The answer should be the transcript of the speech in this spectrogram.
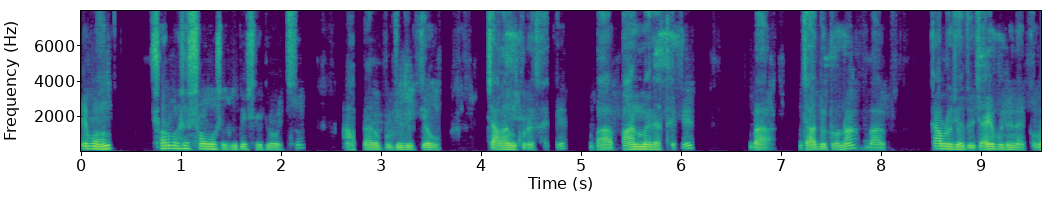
এবং সর্বশেষ সমস্যা যেটি সেটি হচ্ছে আপনার উপর যদি কেউ চালান করে থাকে বা বান মেরা থাকে বা জাদুটোনা বা কালো জাদু যাই বলি না কেন,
